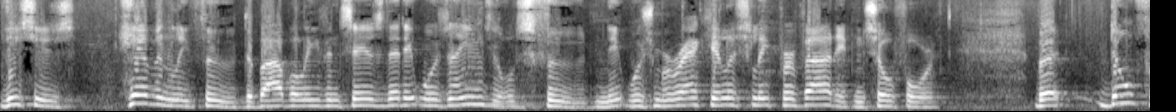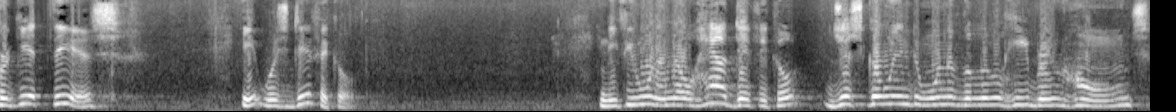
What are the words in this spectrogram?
this is heavenly food. The Bible even says that it was angels' food and it was miraculously provided and so forth. But don't forget this it was difficult. And if you want to know how difficult, just go into one of the little Hebrew homes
